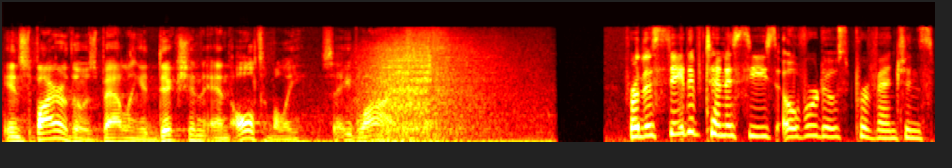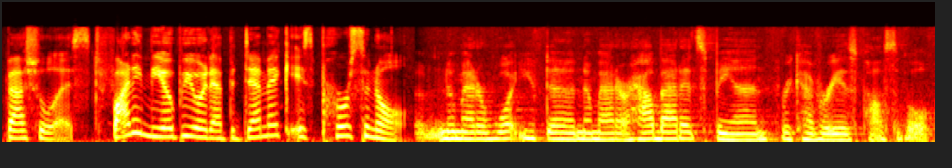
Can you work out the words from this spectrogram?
inspire those battling addiction and ultimately save lives. For the state of Tennessee's overdose prevention specialist, fighting the opioid epidemic is personal. No matter what you've done, no matter how bad it's been, recovery is possible.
